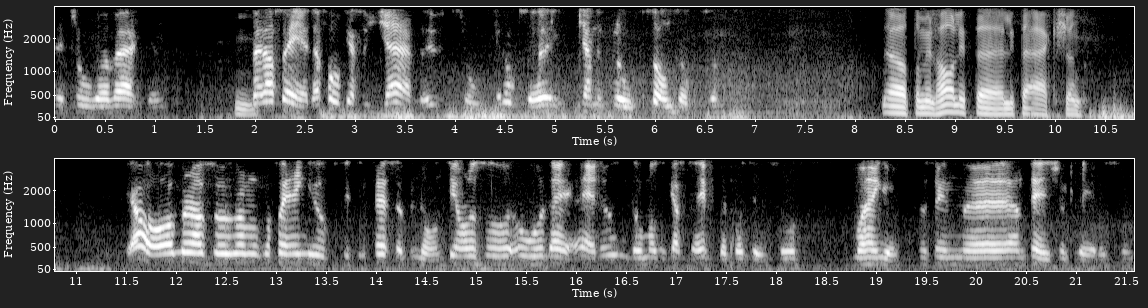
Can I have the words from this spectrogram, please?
det tror jag verkligen. Mm. Men alltså är det folk är så jävla uttråkade också? Kan det bero på sånt också? Ja, att de vill ha lite, lite action. Ja, men alltså man, man får hänga upp sitt intresse på någonting. Och, så, och det, är det ungdomar som kastar efter på ett hus så man hänga upp för sin uh, attention på det. Liksom.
